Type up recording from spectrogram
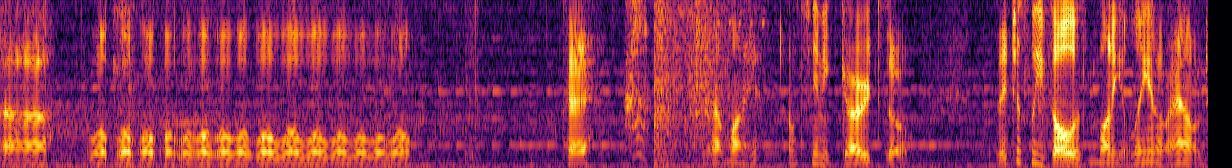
Uh, whoa, whoa, whoa, whoa, whoa, whoa, whoa, whoa, whoa, whoa, whoa, whoa, whoa, whoa. Okay. That money. I don't see any guards though. They just leave all this money laying around.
